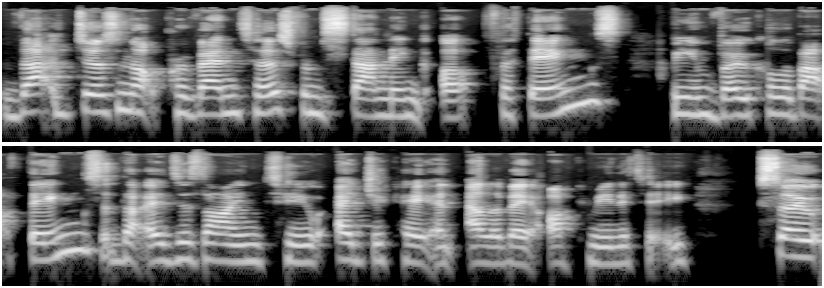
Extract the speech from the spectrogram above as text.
that does not prevent us from standing up for things, being vocal about things that are designed to educate and elevate our community. So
